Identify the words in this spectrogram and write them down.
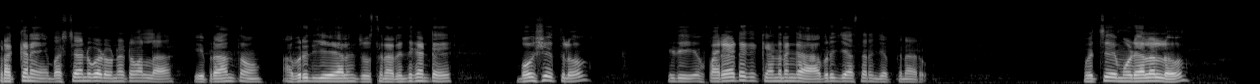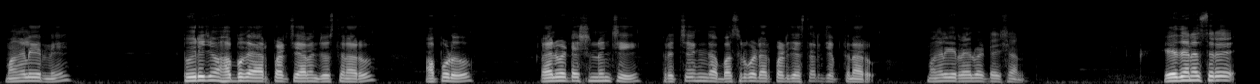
ప్రక్కనే బస్ స్టాండ్ కూడా ఉండటం వల్ల ఈ ప్రాంతం అభివృద్ధి చేయాలని చూస్తున్నారు. ఎందుకంటే భవిష్యత్తులో ఇది ఒక పర్యాటక కేంద్రంగా అభివృద్ధి చేస్తారని చెప్తున్నారు. వచ్చే మూడేళ్ళలో మంగళగిరిని టూరిజం హబ్గా ఏర్పాటు చేయాలని చూస్తున్నారు. అప్పుడు రైల్వే స్టేషన్ నుంచి ప్రత్యేకంగా బస్సులు కూడా ఏర్పాటు చేస్తారని చెప్తున్నారు మంగళగిరి రైల్వే స్టేషన్. ఏదైనా సరే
